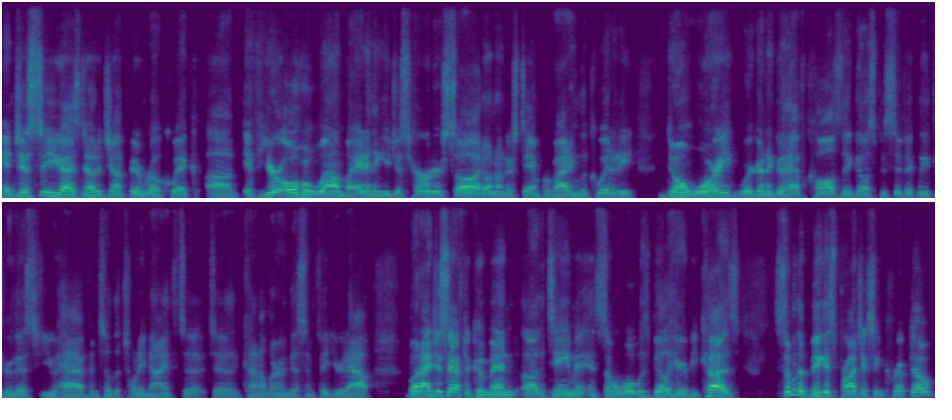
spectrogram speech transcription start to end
And just so you guys know to jump in real quick, um, if you're overwhelmed by anything you just heard or saw, I don't understand providing liquidity, don't worry. We're going to go have calls that go specifically through this. You have until the 29th to, to kind of learn this and figure it out. But I just have to commend uh, the team and some of what was built here because some of the biggest projects in crypto,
